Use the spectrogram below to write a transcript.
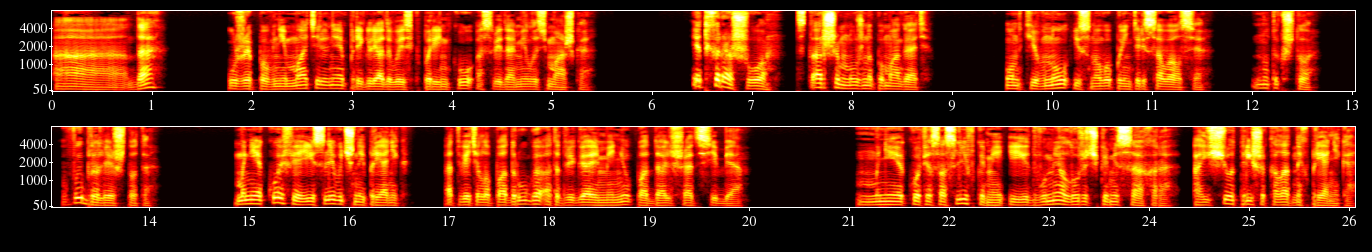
«А, да?» Уже повнимательнее, приглядываясь к пареньку, осведомилась Машка. «Это хорошо. Старшим нужно помогать». Он кивнул и снова поинтересовался. «Ну так что, выбрали что-то?» «Мне кофе и сливочный пряник», — ответила подруга, отодвигая меню подальше от себя. «Мне кофе со сливками и двумя ложечками сахара, а еще три шоколадных пряника».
